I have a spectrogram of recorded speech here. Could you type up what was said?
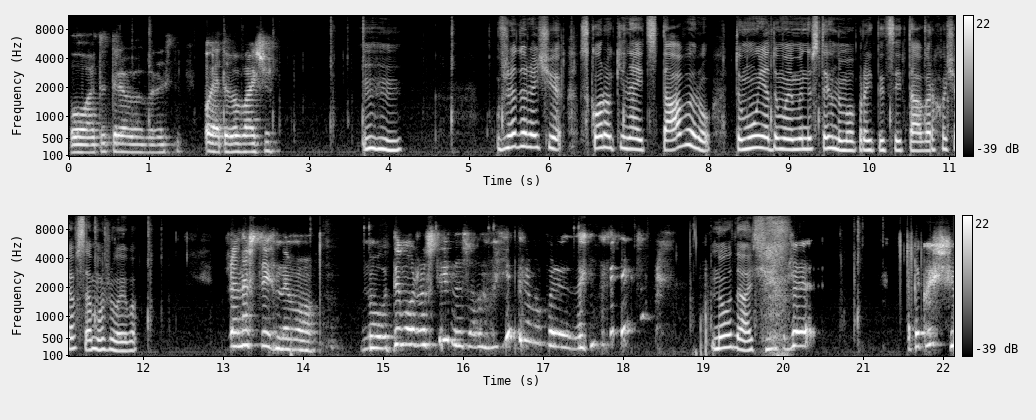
О, тут треба вирости. О, я тебе бачу. Угу. Вже, до речі, скоро кінець таверу, тому я думаю, ми не встигнемо пройти цей тавер, хоча все можливо. Вже не встигнемо. Ну, ти можеш встигнеш, але мені треба перезайти. Ну, удачі. Вже. А також що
